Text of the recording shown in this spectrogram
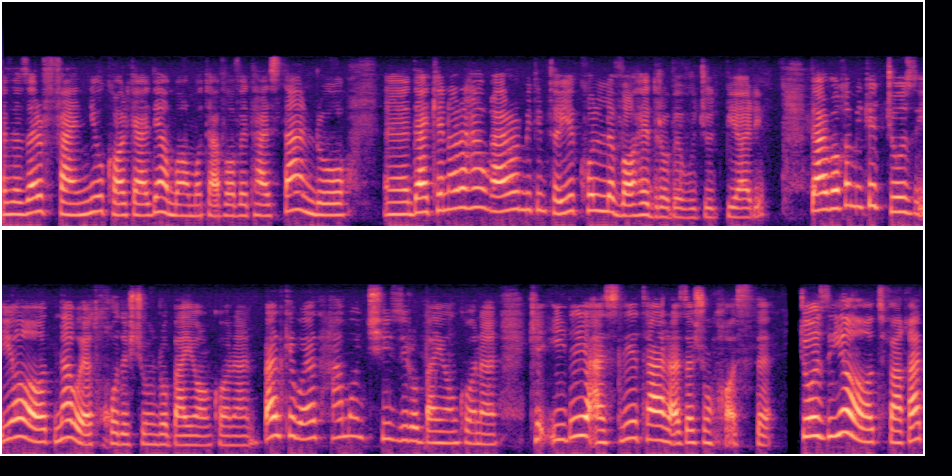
نظر فنی و کارکردی هم با هم متفاوت هستن رو در کنار هم قرار میدیم تا یک کل واحد رو به وجود بیاریم. در واقع میگه جزئیات نباید خودشون رو بیان کنن بلکه باید همان چیزی رو بیان کنن که ایده اصلی طرح ازشون خواسته. جزئیات فقط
